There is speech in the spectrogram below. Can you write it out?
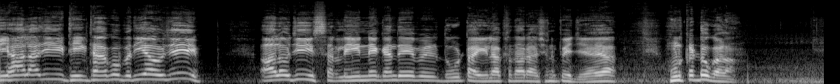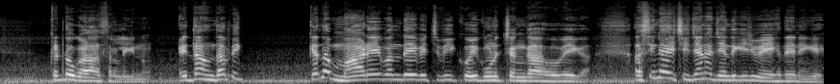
ਕੀ ਹਾਲ ਆ ਜੀ? ਠੀਕ ਠਾਕ ਹੋ? ਵਧੀਆ ਹੋ ਜੀ? ਆ ਲਓ ਜੀ, ਸਰਲੀਨ ਨੇ ਕਹਿੰਦੇ 2.5 ਲੱਖ ਦਾ ਰਾਸ਼ਨ ਭੇਜਿਆ ਆ। ਹੁਣ ਕੱਢੋ ਗਾਲਾਂ। ਕੱਢੋ ਗਾਲਾਂ ਸਰਲੀਨ ਨੂੰ। ਇਦਾਂ ਹੁੰਦਾ ਵੀ ਕਹਿੰਦਾ ਮਾੜੇ ਬੰਦੇ ਵਿੱਚ ਵੀ ਕੋਈ ਗੁਣ ਚੰਗਾ ਹੋਵੇਗਾ। ਅਸੀਂ ਨਾ ਇਹ ਚੀਜ਼ਾਂ ਨਾ ਜ਼ਿੰਦਗੀ 'ਚ ਵੇਖਦੇ ਨੇਗੇ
